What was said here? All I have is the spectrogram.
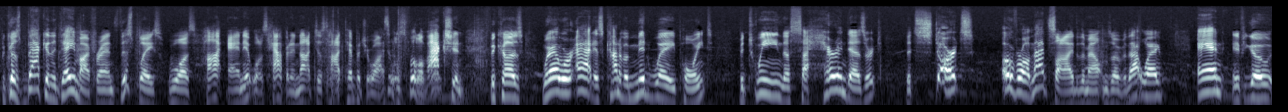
Because back in the day, my friends, this place was hot and it was happening, not just hot temperature wise, it was full of action. Because where we're at is kind of a midway point between the Saharan desert that starts over on that side of the mountains over that way. And if you go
